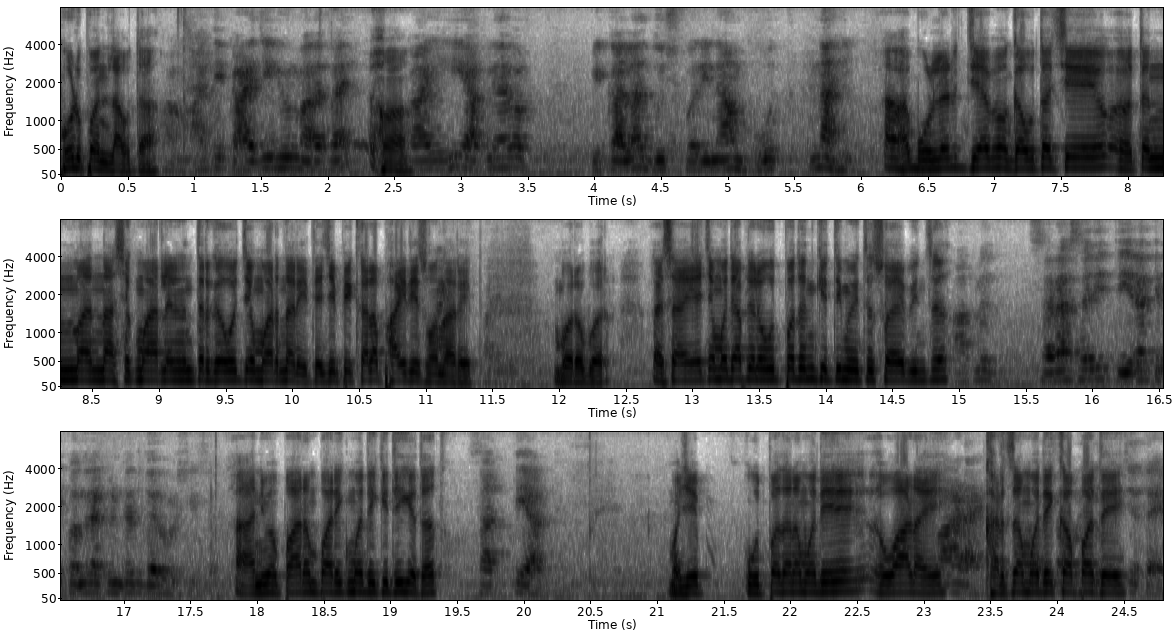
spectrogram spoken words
हुड पण लावता. काळजी घेऊन मारत. आहे. काहीही आपल्या पिकाला दुष्परिणाम होत नाही. हा, उलट ज्या गवताचे तणनाशक मारल्यानंतर गवत जे मरणार आहे त्याच्या पिकाला फायदेच होणार आहेत. बरोबर. असं आहे याच्यामध्ये आपल्याला उत्पादन किती मिळतं सोयाबीनचं? आपलं सरासरी तेरा ते पंधरा क्विंटल दरवर्षीचं. आणि मग पारंपरिकमध्ये किती घेतात? सात ते आठ. म्हणजे उत्पादनामध्ये वाढ आहे वाढ आहे. खर्चामध्ये कपात आहे.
